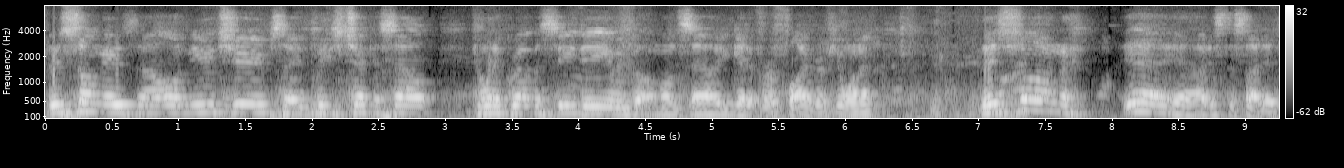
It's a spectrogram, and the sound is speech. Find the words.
This song is uh, on YouTube, so please check us out. If you want to grab a CD, we've got them on sale. You can get it for a fiver if you want it. This song, yeah, yeah, I just decided.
